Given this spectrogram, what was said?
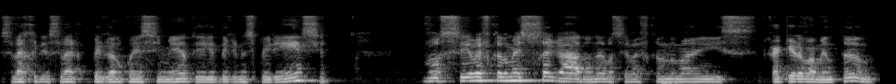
você, vai, você vai pegando conhecimento e adquirindo experiência, você vai ficando mais sossegado, né? Você vai ficando mais. A carteira vai aumentando,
